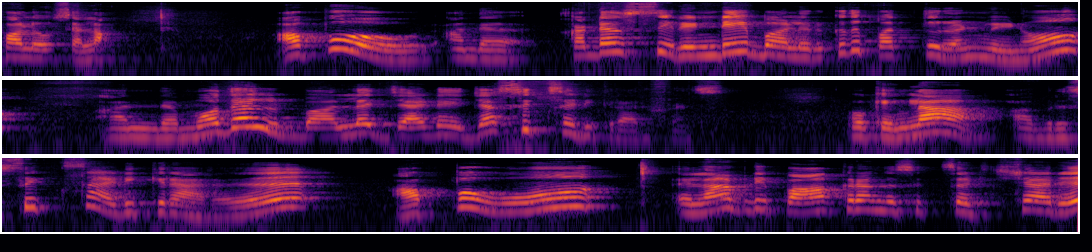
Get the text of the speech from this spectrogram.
ஃபாலோவர்ஸ் எல்லாம். அப்போது அந்த கடைசி ரெண்டே பால் இருக்குது பத்து ரன் வேணும். அந்த முதல் பாலில் ஜடேஜா சிக்ஸ் அடிக்கிறாரு ஃப்ரெண்ட்ஸ் ஓகேங்களா? அவர் சிக்ஸ் அடிக்கிறாரு. அப்போவும் எல்லாம் இப்படி பார்க்குறாங்க சிக்ஸ் அடிச்சாரு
